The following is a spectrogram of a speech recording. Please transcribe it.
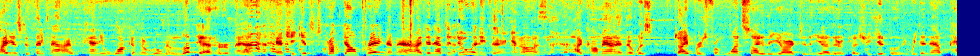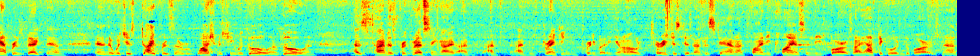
I used to think, man, I can't even walk in the room and look at her, man. And she gets struck down pregnant, man. I didn't have to do anything, you know. And I come in, and there was diapers from one side of the yard to the other because she did. We didn't have Pampers back then, and there was just diapers, and the wash machine would go and go and as time is progressing, I, am I'm, I'm, I'm drinking pretty much, you know, Terry just didn't understand. I'm finding clients in these bars. I have to go into the bars, man.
